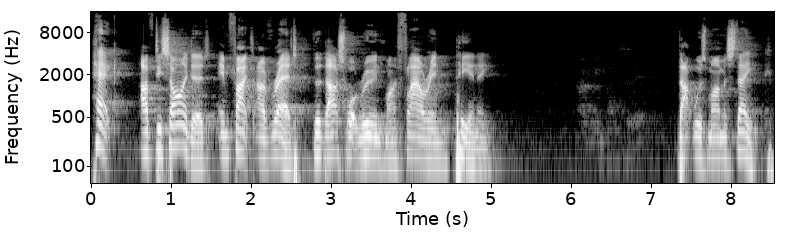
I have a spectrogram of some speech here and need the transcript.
Heck, I've decided, in fact, I've read that that's what ruined my flowering peony. That was my mistake.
